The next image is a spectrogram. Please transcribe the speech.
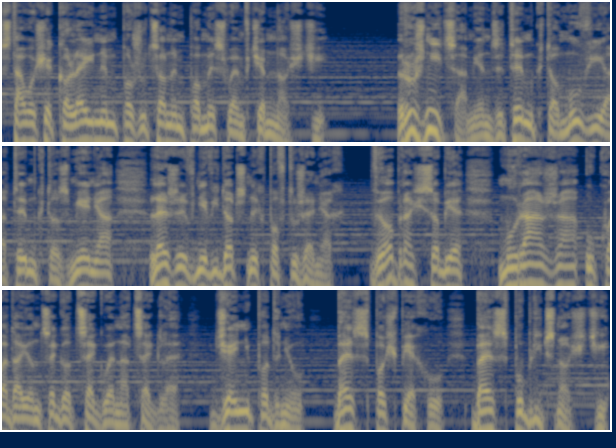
stało się kolejnym porzuconym pomysłem w ciemności. Różnica między tym, kto mówi, a tym, kto zmienia, leży w niewidocznych powtórzeniach. Wyobraź sobie murarza układającego cegłę na cegle, dzień po dniu, bez pośpiechu, bez publiczności,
